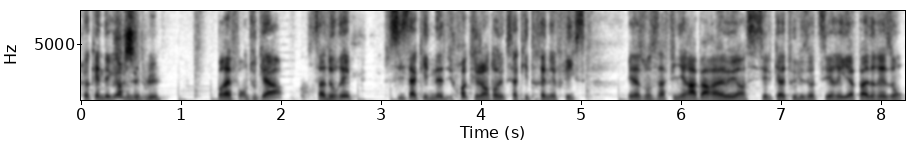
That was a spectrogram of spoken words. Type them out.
Clock and Dagger, je, sais plus. Bref, en tout cas, ça devrait. Si ça quitte Netflix, je crois que j'ai entendu que ça quitterait Netflix. Et de toute façon, ça finira par arriver. Hein. Si c'est le cas de toutes les autres séries, il n'y a pas de raison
